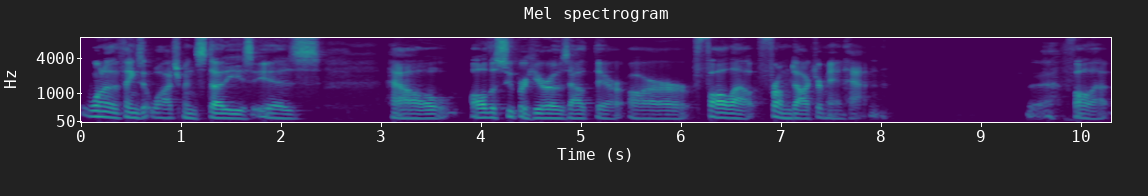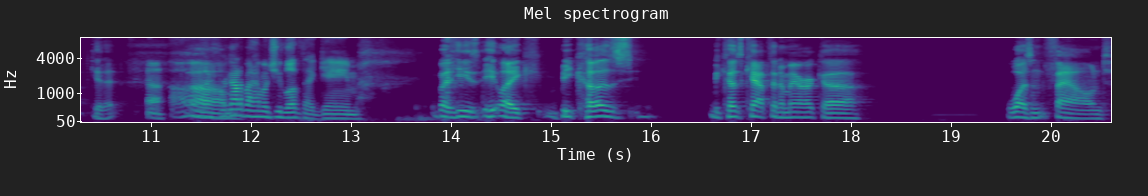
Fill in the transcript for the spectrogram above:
one of the things that Watchmen studies is how all the superheroes out there are fallout from Doctor Manhattan. Uh, fallout, get it? Oh, I Um, forgot about how much you love that game. But he's he like because because Captain America wasn't found,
